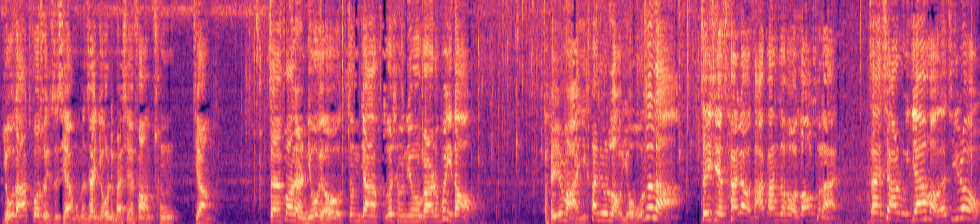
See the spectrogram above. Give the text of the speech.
油炸脱水之前，我们在油里面先放葱姜。再放点牛油，增加合成牛肉干的味道。哎呀妈，一看就老油子了。这些材料炸干之后捞出来，再下入腌好的鸡肉。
